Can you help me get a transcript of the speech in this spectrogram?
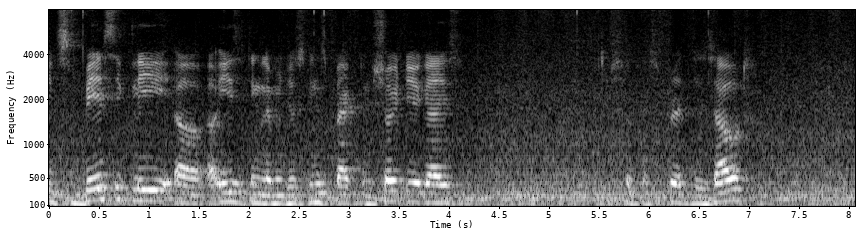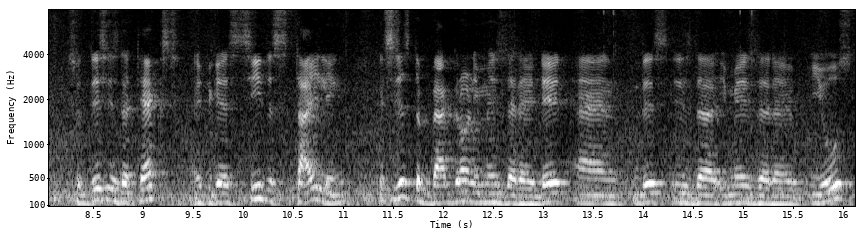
it's basically uh, a easy thing. Let me just inspect and show it to you guys. So let's spread this out. So this is the text. If you guys see the styling it's just the background image that I did and this is the image that I used.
